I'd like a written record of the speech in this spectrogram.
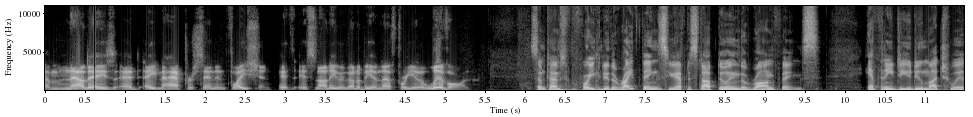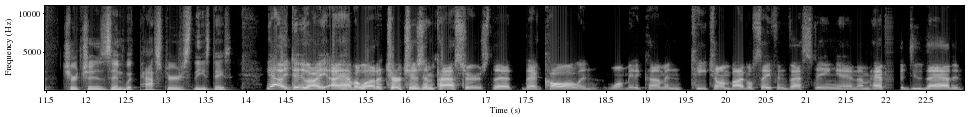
Um, nowadays, at eight and a half percent inflation, it, it's not even going to be enough for you to live on. Sometimes, before you can do the right things, you have to stop doing the wrong things. Anthony, do you do much with churches and with pastors these days? Yeah, I do. I, I have a lot of churches and pastors that, that call and want me to come and teach on Bible safe investing, and I'm happy to do that and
